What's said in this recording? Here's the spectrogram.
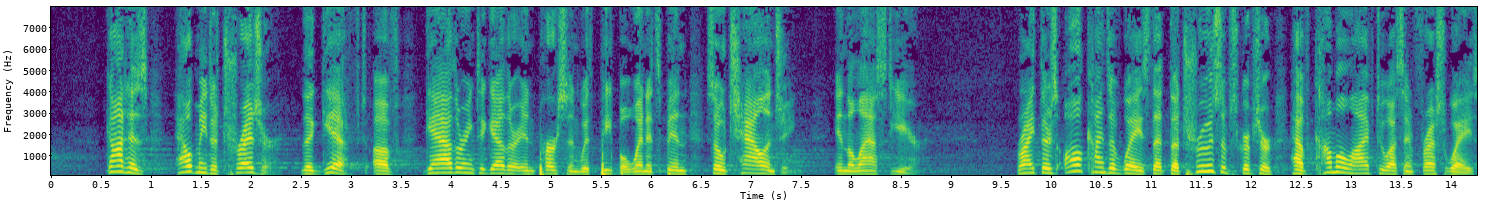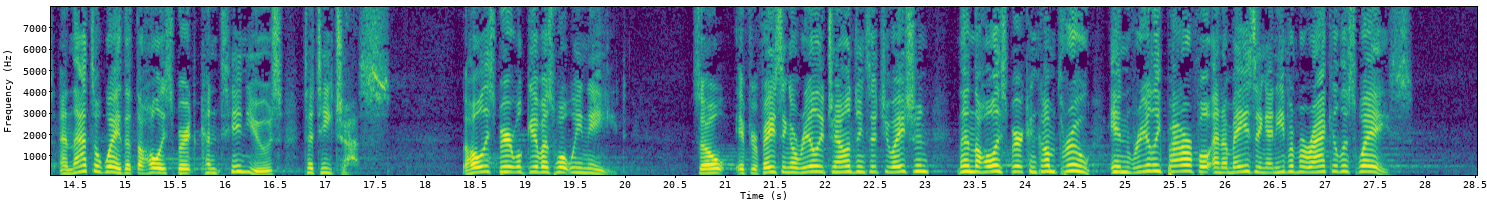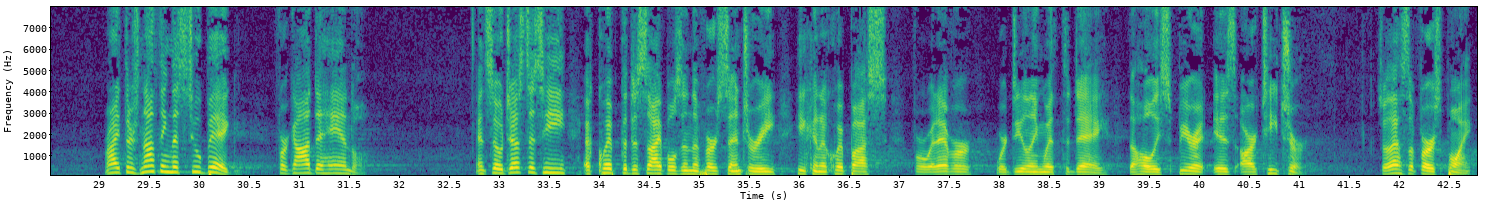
God has helped me to treasure the gift of gathering together in person with people when it's been so challenging in the last year. Right? There's all kinds of ways that the truths of Scripture have come alive to us in fresh ways. And that's a way that the Holy Spirit continues to teach us. The Holy Spirit will give us what we need. So if you're facing a really challenging situation, then the Holy Spirit can come through in really powerful and amazing and even miraculous ways. Right? There's nothing that's too big for God to handle. And so, just as He equipped the disciples in the first century, He can equip us for whatever we're dealing with today. The Holy Spirit is our teacher. So, that's the first point.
